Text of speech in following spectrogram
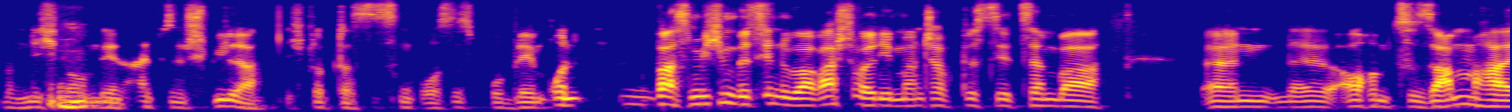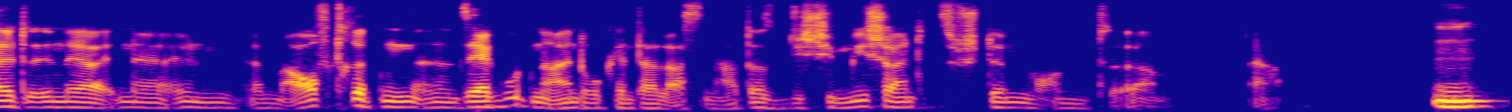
und nicht nur um mhm. den einzelnen Spieler. Ich glaube, das ist ein großes Problem. Und was mich ein bisschen überrascht, weil die Mannschaft bis Dezember äh, auch im Zusammenhalt in der, in der im, im, Auftritten einen sehr guten Eindruck hinterlassen hat. Also die Chemie scheint zu stimmen und äh. Mhm.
